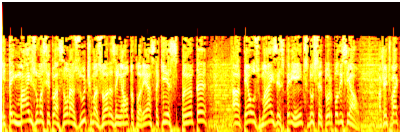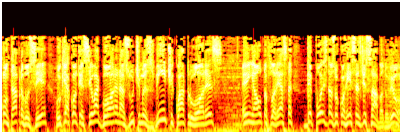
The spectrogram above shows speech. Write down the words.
E tem mais uma situação nas últimas horas em Alta Floresta que espanta até os mais experientes do setor policial. A gente vai contar para você o que aconteceu agora nas últimas 24 horas em Alta Floresta depois das ocorrências de sábado, viu?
